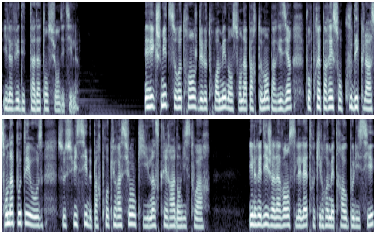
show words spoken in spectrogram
Il avait des tas d'attention, dit-il. Eric Schmidt se retranche dès le 3 mai dans son appartement parisien pour préparer son coup d'éclat, son apothéose, ce suicide par procuration qui l'inscrira dans l'histoire. Il rédige à l'avance les lettres qu'il remettra aux policiers.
